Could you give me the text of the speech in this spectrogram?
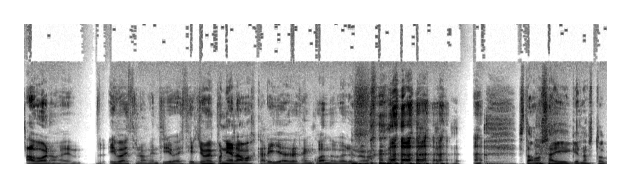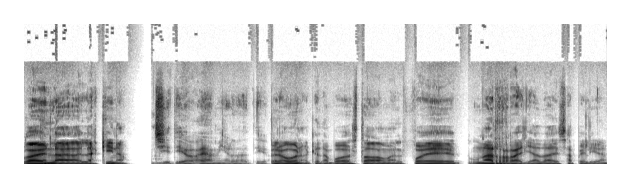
Ah, bueno, eh, iba a decir una mentira, iba a decir. Yo me ponía la mascarilla de vez en cuando, pero no. Estamos ahí que nos tocó en la, en la esquina. sí, tío, vaya mierda, tío. Pero bueno, que tampoco estaba mal. Fue una rayada esa peli, ¿eh?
